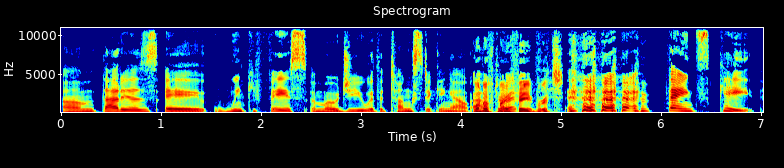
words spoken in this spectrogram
Um, that is a winky face emoji with a tongue sticking out. One of my it. favorites. Thanks, Kate.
